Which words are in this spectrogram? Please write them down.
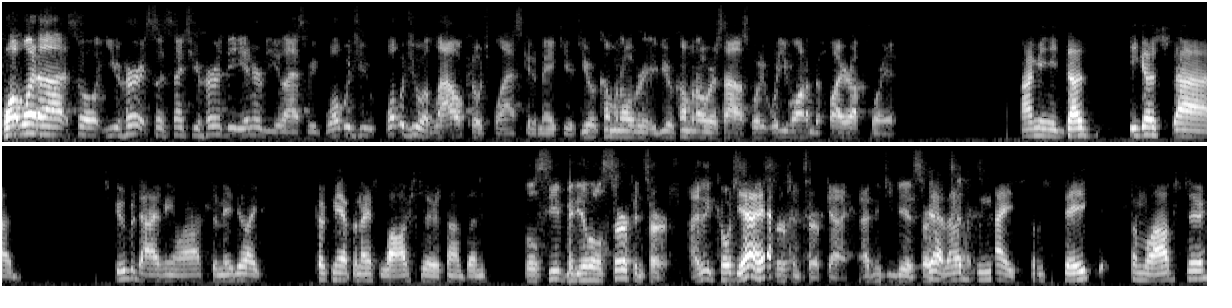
What would uh? So you heard. So since you heard the interview last week, what would you what would you allow Coach Blaska to make you if you were coming over if you were coming over his house? What, what do you want him to fire up for you? I mean, he does. He goes uh, scuba diving a lot, so maybe like cook me up a nice lobster or something. Little see maybe a little surf and turf. I think Coach Yeah, is a yeah. surf and turf guy. I think he'd be a surf. yeah, that'd be nice. Some steak, some lobster.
